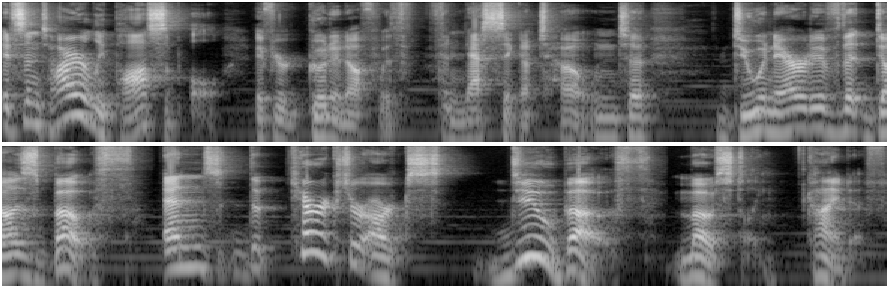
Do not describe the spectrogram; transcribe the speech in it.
It's entirely possible, if you're good enough with finessing a tone, to do a narrative that does both. And the character arcs do both, mostly, kind of.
